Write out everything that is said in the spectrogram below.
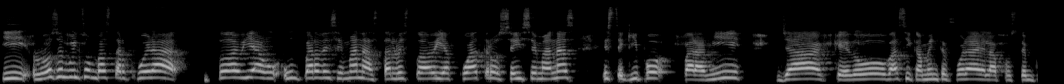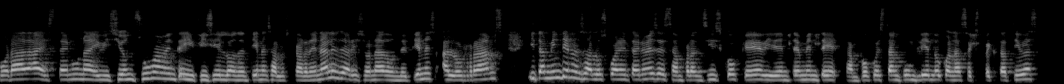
Y Russell Wilson va a estar fuera todavía un par de semanas, tal vez todavía cuatro o seis semanas. Este equipo para mí ya quedó básicamente fuera de la postemporada, está en una división sumamente difícil donde tienes a los Cardenales de Arizona, donde tienes a los Rams y también tienes a los 49 de San Francisco que evidentemente tampoco están cumpliendo con las expectativas,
